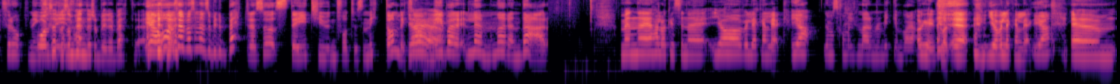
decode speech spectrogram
förhoppningsvis... Oavsett vad som händer så blir det bättre. Ja, oavsett vad som händer så blir det bättre, så stay tuned 2019 liksom. Ja, ja, ja. Vi bara lämnar den där. Men eh, hallå Kristine, jag vill leka en lek. Ja, du måste komma lite närmare micken bara. Okej, förlåt. Eh, jag vill leka en lek. Ja. Ehm,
